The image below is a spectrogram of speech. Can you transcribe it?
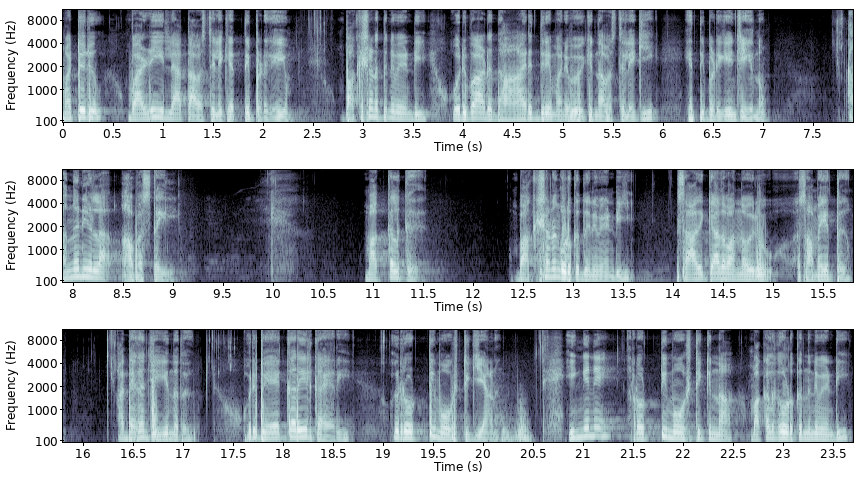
മറ്റൊരു വഴിയില്ലാത്ത അവസ്ഥയിലേക്ക് എത്തിപ്പെടുകയും ഭക്ഷണത്തിന് വേണ്ടി ഒരുപാട് ദാരിദ്ര്യം അനുഭവിക്കുന്ന അവസ്ഥയിലേക്ക് എത്തിപ്പെടുകയും ചെയ്യുന്നു. അങ്ങനെയുള്ള അവസ്ഥയിൽ മക്കൾക്ക് ഭക്ഷണം കൊടുക്കുന്നതിന് വേണ്ടി സാധിക്കാതെ വന്ന ഒരു സമയത്ത് അദ്ദേഹം ചെയ്യുന്നത് ഒരു ബേക്കറിയിൽ കയറി ഒരു റൊട്ടി മോഷ്ടിക്കുകയാണ്. ഇങ്ങനെ റൊട്ടി മോഷ്ടിക്കുന്ന മക്കൾക്ക് കൊടുക്കുന്നതിന് വേണ്ടി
